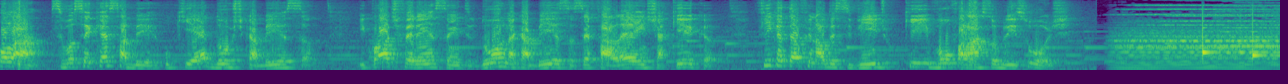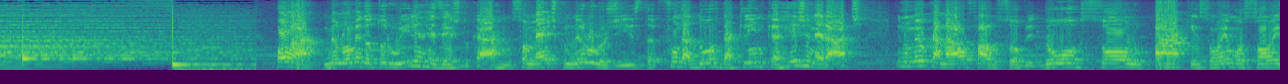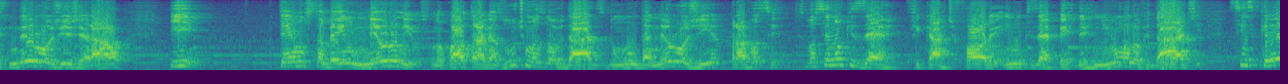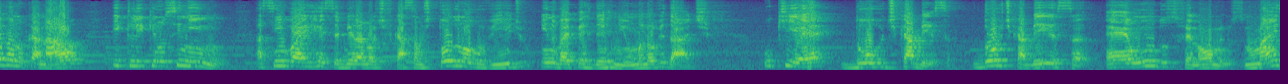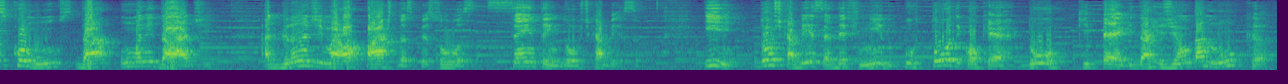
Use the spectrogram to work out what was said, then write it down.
Olá, se você quer saber o que é dor de cabeça e qual a diferença entre dor na cabeça, cefaleia e enxaqueca, fique até o final desse vídeo que vou falar sobre isso hoje. Olá, meu nome é Dr. William Rezende do Carmo, sou médico neurologista, fundador da clínica Regenerate e no meu canal falo sobre dor, sono, Parkinson, emoções, neurologia geral e temos também o Neuronews, no qual trago as últimas novidades do mundo da neurologia para você. Se você não quiser ficar de fora e não quiser perder nenhuma novidade, se inscreva no canal e clique no sininho. Assim vai receber a notificação de todo novo vídeo e não vai perder nenhuma novidade. O que é dor de cabeça? Dor de cabeça é um dos fenômenos mais comuns da humanidade. A grande maior parte das pessoas sentem dor de cabeça. E dor de cabeça é definido por toda e qualquer dor que pegue da região da nuca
